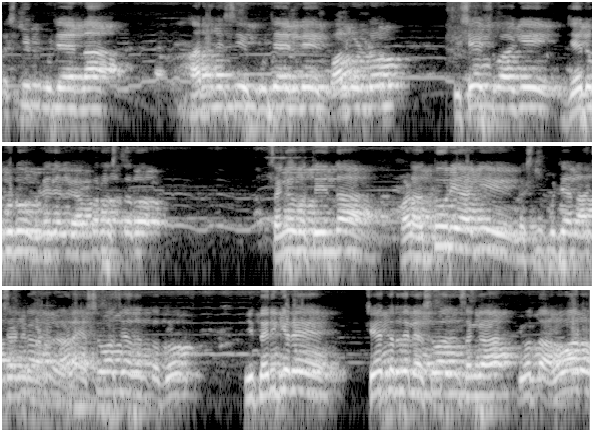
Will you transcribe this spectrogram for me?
ಲಕ್ಷ್ಮೀ ಪೂಜೆಯನ್ನ ಆರಾಧಿಸಿ ಪೂಜೆಯಲ್ಲಿ ಪಾಲ್ಗೊಂಡು ವಿಶೇಷವಾಗಿ ಜೇನುಗೂಡು ವೀಳ್ಯದೆಲೆ ವ್ಯಾಪಾರಸ್ಥರು ಸಂಘದ ವತಿಯಿಂದ ಬಹಳ ಅದ್ದೂರಿಯಾಗಿ ಲಕ್ಷ್ಮೀ ಪೂಜೆಯನ್ನು ಆಚರಣೆ ಬಹಳ ಹೆಸರುವಾಸಿಯಾದಂಥದ್ದು ಈ ತರೀಕೆರೆ ಕ್ಷೇತ್ರದಲ್ಲಿ ಹೆಸರುವಾದ ಸಂಘ ಇವತ್ತು ಹಲವಾರು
